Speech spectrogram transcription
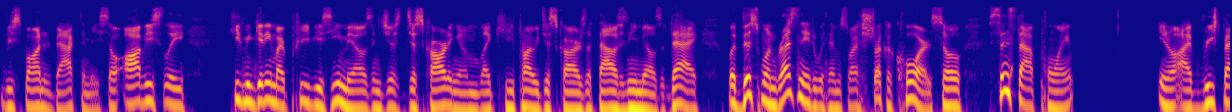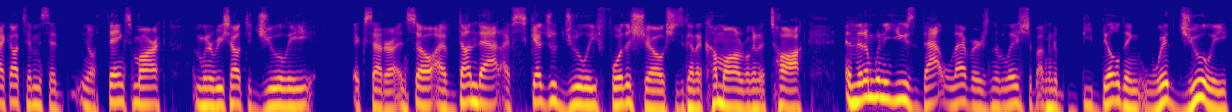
responded back to me. So obviously, he'd been getting my previous emails and just discarding them like he probably discards a thousand emails a day. But this one resonated with him. So I struck a chord. So since that point, you know, I've reached back out to him and said, you know, thanks, Mark. I'm going to reach out to Julie etc. And so I've done that. I've scheduled Julie for the show. She's going to come on. We're going to talk. And then I'm going to use that leverage in the relationship I'm going to be building with Julie,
